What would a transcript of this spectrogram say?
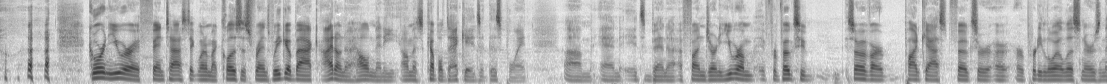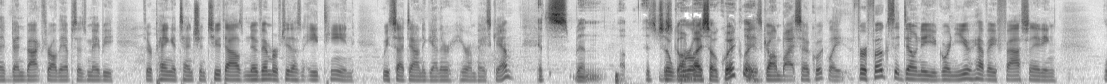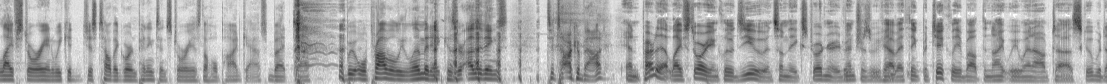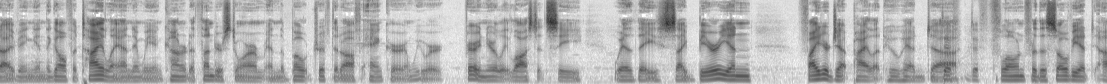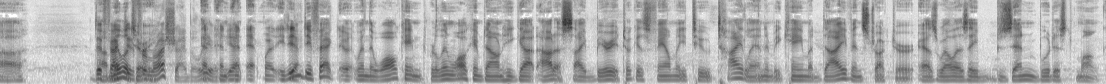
Gordon, you are a fantastic one of my closest friends. We go back. I don't know how many, almost a couple decades at this point. Um, and it's been a, a, fun journey. You were um, for folks who, some of our podcast folks are, are, are, pretty loyal listeners, and they've been back through all the episodes. Maybe they're paying attention. 2000 November of 2018, we sat down together here on Basecamp. It's been uh, it's just the gone by so quickly. It's gone by so quickly. For folks that don't know you, Gordon, you have a fascinating life story, and we could just tell the Gordon Pennington story as the whole podcast, but uh, we will probably limit it because there are other things to talk about. And part of that life story includes you and some of the extraordinary adventures we've had. I think particularly about the night we went out uh, scuba diving in the Gulf of Thailand, and we encountered a thunderstorm, and the boat drifted off anchor, and we were very nearly lost at sea with a Siberian fighter jet pilot who had uh, diff, diff. flown for the Soviet uh, defected military. from Russia, I believe. And, and, yeah. and, and- well, he didn't defect Uh, when the wall came. Berlin Wall came down. He got out of Siberia, took his family to Thailand, and became a dive instructor as well as a Zen Buddhist monk.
